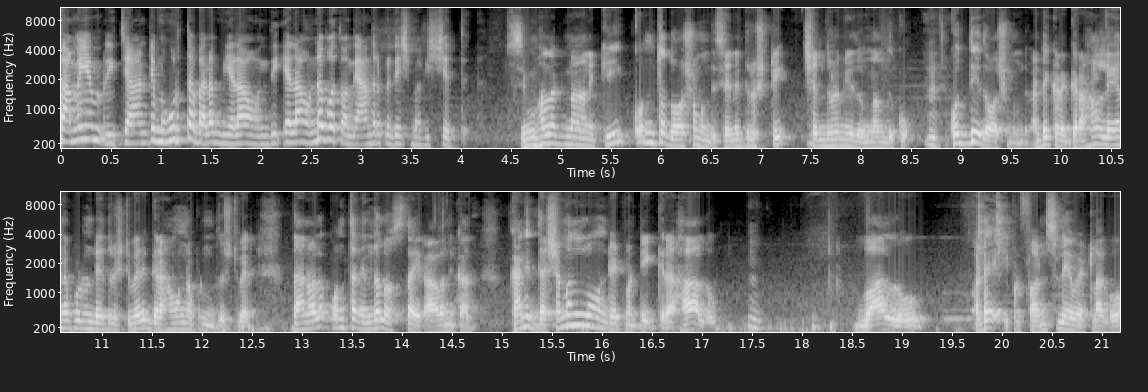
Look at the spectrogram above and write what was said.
సమయం రీత్యా అంటే ముహూర్త బలం ఎలా ఉంది? ఎలా ఉండబోతోంది ఆంధ్రప్రదేశ్ భవిష్యత్? సింహలగ్నానికి కొంత దోషం ఉంది. శని దృష్టి చంద్రుడి మీద ఉన్నందుకు కొద్ది దోషం ఉంది. అంటే ఇక్కడ గ్రహం లేనప్పుడు ఉండే దృష్టి వేరు గ్రహం ఉన్నప్పుడు ఉండే దృష్టి వేరు. దానివల్ల కొంత నిందలు వస్తాయి రావని కాదు. కానీ దశమంలో ఉండేటువంటి గ్రహాలు. వాళ్ళు అంటే ఇప్పుడు ఫండ్స్ లేవు ఎట్లాగో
